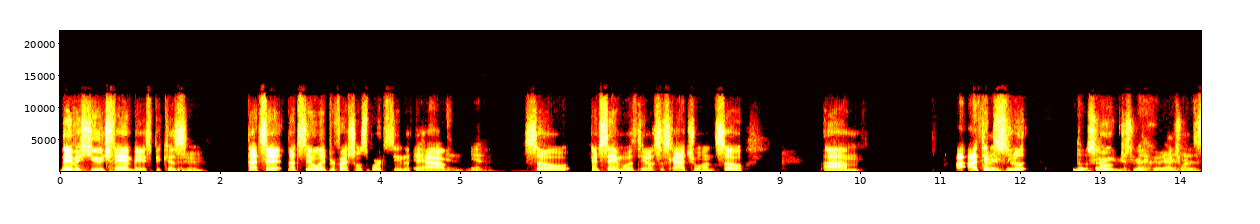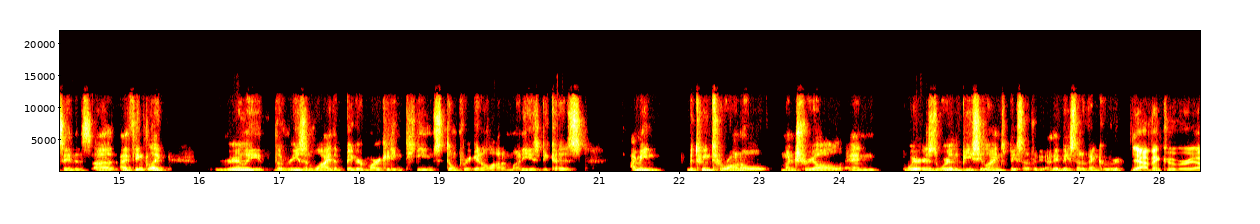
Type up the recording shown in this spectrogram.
they have a huge fan base because Mhm. that's it. That's the only professional sports team that they Yeah, have. and- yeah. So and same with you know Saskatchewan. So um I, I think this is really Though, sorry, Oh. just really quickly, I just wanted to say this. Uh, I think like really the reason why the bigger marketing teams don't bring in a lot of money is because, I mean, between Toronto, Montreal, and where's where are the BC Lions based out of? Are they based out of Vancouver? yeah, Vancouver, yeah.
